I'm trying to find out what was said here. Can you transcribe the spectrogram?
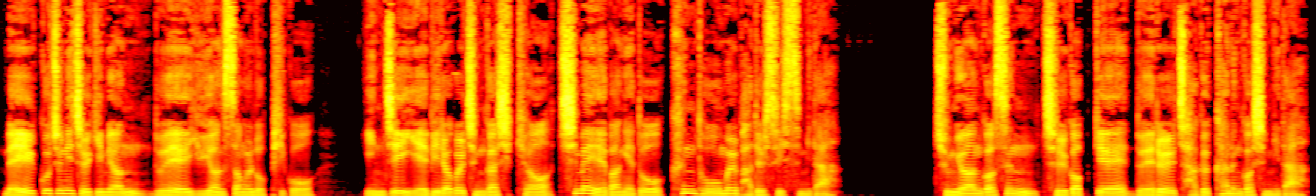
매일 꾸준히 즐기면 뇌의 유연성을 높이고 인지 예비력을 증가시켜 치매 예방에도 큰 도움을 받을 수 있습니다. 중요한 것은 즐겁게 뇌를 자극하는 것입니다.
